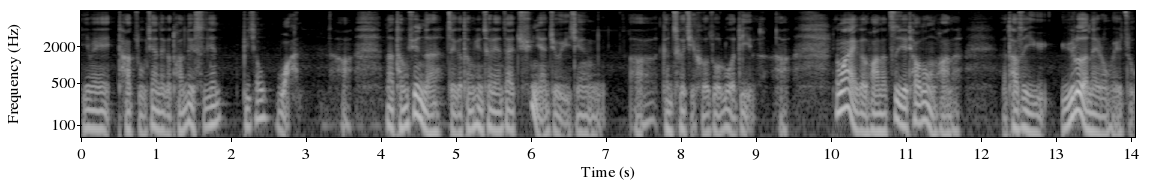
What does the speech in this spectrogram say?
因为他组建这个团队时间比较晚啊。那腾讯呢？这个腾讯车联在去年就已经啊跟车企合作落地了啊。另外一个的话呢，字节跳动的话呢，它是以娱乐内容为主，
